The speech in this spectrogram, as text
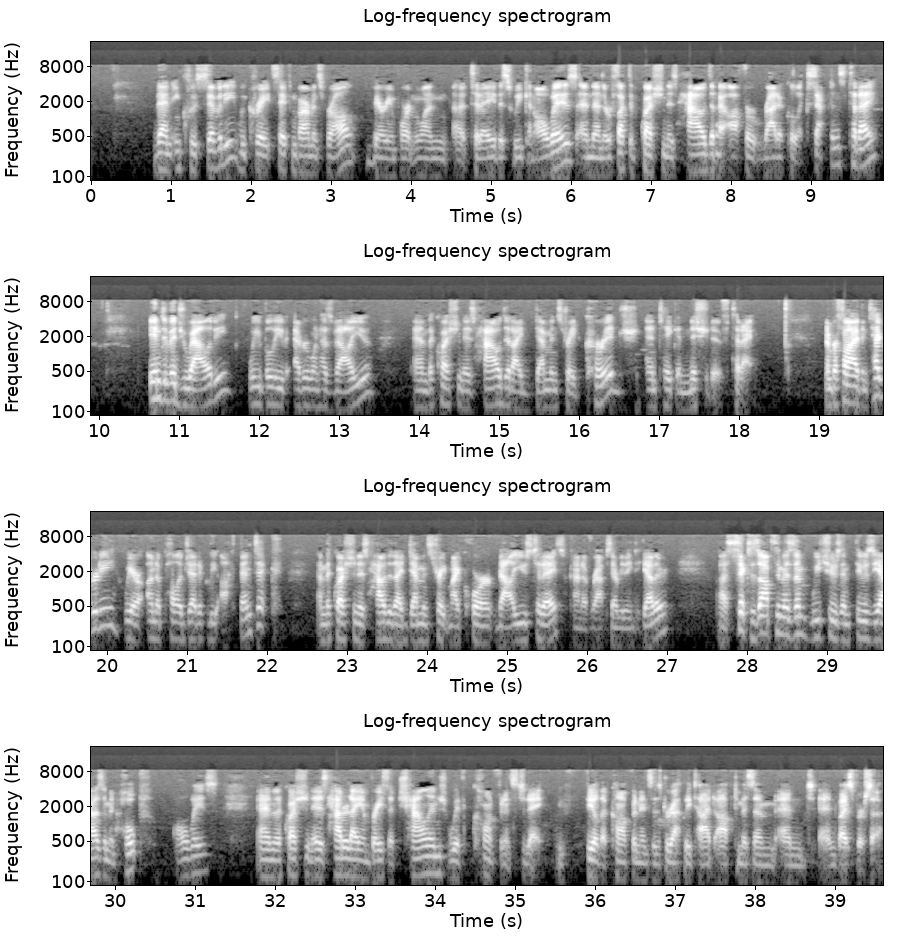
Then inclusivity, we create safe environments for all, very important one uh, today, this week, and always. And then the reflective question is how did I offer radical acceptance today? Individuality, we believe everyone has value. And the question is how did I demonstrate courage and take initiative today? Number five, integrity, we are unapologetically authentic. And the question is how did I demonstrate my core values today? So kind of wraps everything together. Uh, six is optimism. We choose enthusiasm and hope always. And the question is, how did I embrace a challenge with confidence today? We feel that confidence is directly tied to optimism and, and vice versa.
